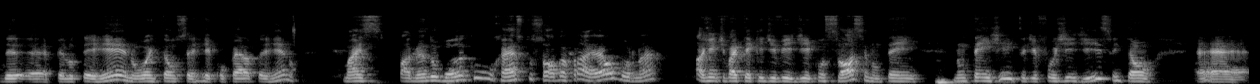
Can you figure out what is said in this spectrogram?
de, é, pelo terreno, ou então você recupera o terreno, mas pagando o banco, o resto sobra para Elbor, né? A gente vai ter que dividir com o sócio, não tem, não tem jeito de fugir disso. Então, é,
